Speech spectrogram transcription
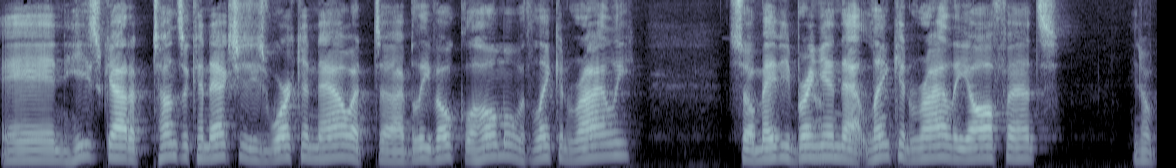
and he's got a, tons of connections. He's working now at uh, I believe Oklahoma with Lincoln Riley. So maybe bring in that Lincoln Riley offense. You know,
